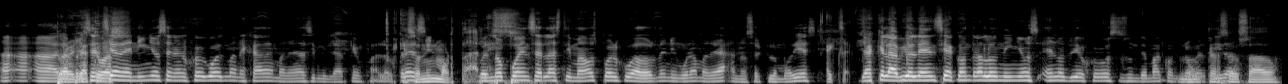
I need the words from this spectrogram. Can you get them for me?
Ah, ah, ah, Pero la presencia vas- de niños en el juego es manejada de manera similar que en Fallout Que 3. son inmortales. Pues no pueden ser lastimados por el jugador de ninguna manera a no ser que lo modies. Exacto. Ya que la violencia contra los niños en los videojuegos es un tema Nunca se ha controvertido. usado.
